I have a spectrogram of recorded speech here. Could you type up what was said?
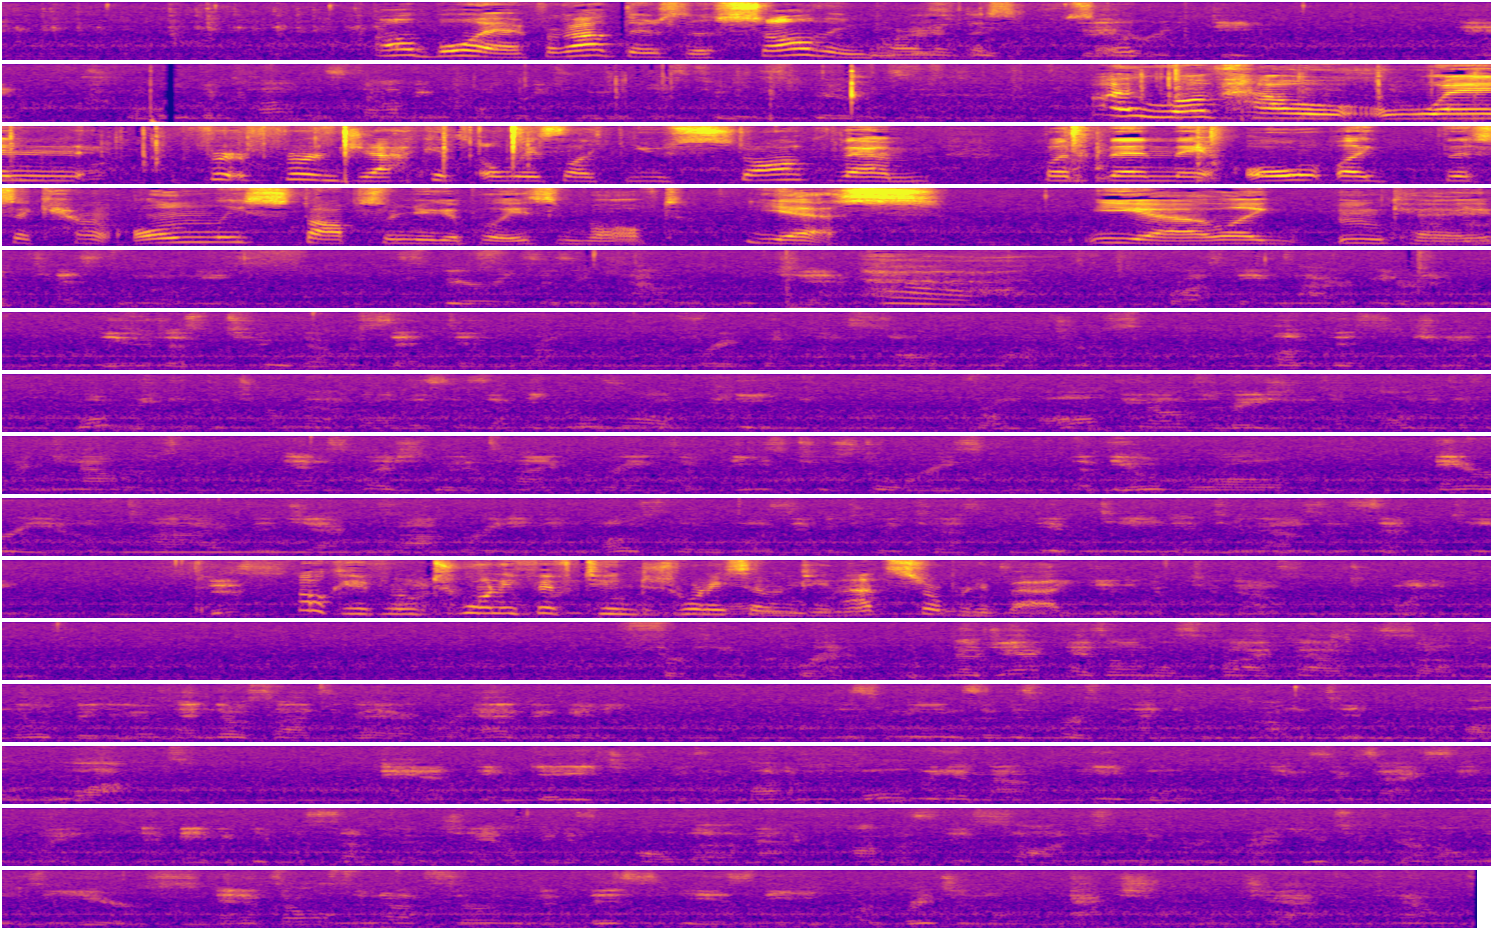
Oh boy, I forgot there's the solving Well, part of this very deep. And the common stopping point between these two experiences I love how when for for Jack it's always like you stalk them, but then they all like this account only stops when you get police involved. Yes. Yeah, like okay. Other testimonies, experiences, encounters with Jack across the entire internet. These are just two that were sent in from frequent unsolved watchers of this channel. What we can determine out of all this is that the overall peak from all the observations of all the different encounters, and especially the time frames of these two stories, that the overall area of time that Jack was operating in mostly was in between 2015 and 2017. This Okay, from 2015 to 2017, that's still pretty bad. Beginning of 2020. Freaking crap. Now Jack has almost 5,000 subs, no videos, and no signs of ever having any. This means that this person had to commented a lot and engaged with an unholy amount of people in this exact same way. And maybe people subbed to their channel because of all the amount of comments they saw just lingering around YouTube throughout all those years. And it's also not certain that this is the original actual Jack account.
